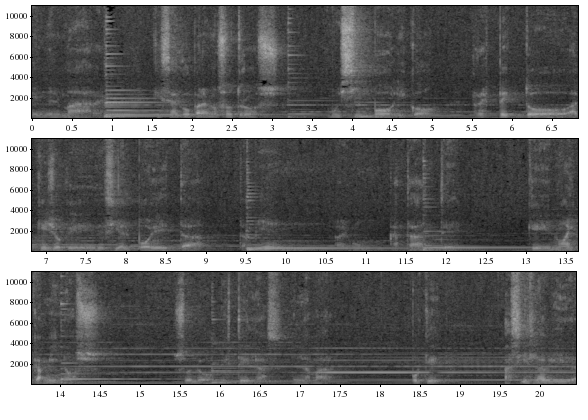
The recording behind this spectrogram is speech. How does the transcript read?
en el mar, que es algo para nosotros muy simbólico respecto a aquello que decía el poeta, también algún cantante, que no hay caminos, solo estelas en la mar. Porque así es la vida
